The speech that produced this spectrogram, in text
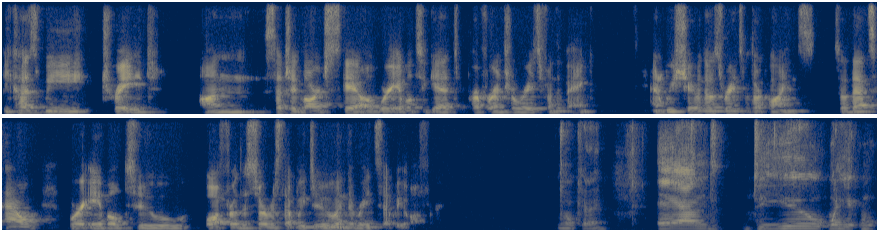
because we trade on such a large scale, we're able to get preferential rates from the bank and we share those rates with our clients. So that's how we're able to offer the service that we do and the rates that we offer. Okay. And do you, when you,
